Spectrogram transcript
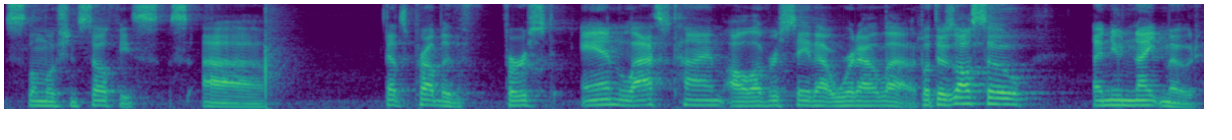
slow motion selfies. Uh, that's probably the first and last time I'll ever say that word out loud. But there's also a new night mode.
